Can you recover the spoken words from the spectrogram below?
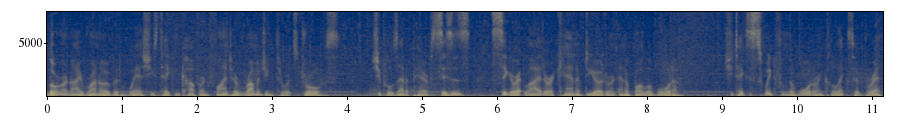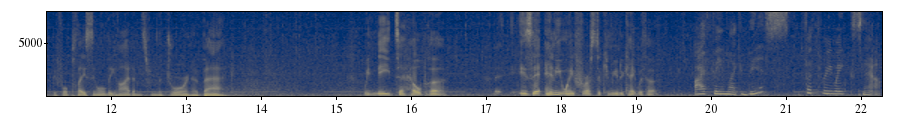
Laura and I run over to where she's taken cover and find her rummaging through its drawers. She pulls out a pair of scissors, a cigarette lighter, a can of deodorant, and a bottle of water. She takes a swig from the water and collects her breath before placing all the items from the drawer in her bag. We need to help her. Is there any way for us to communicate with her? I've been like this for three weeks now.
